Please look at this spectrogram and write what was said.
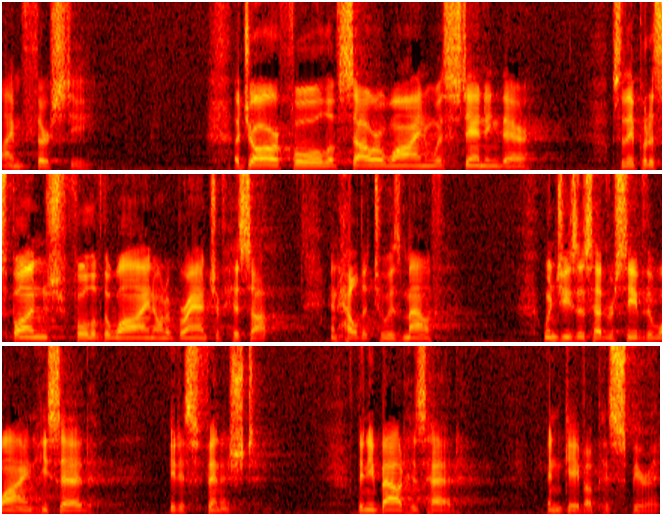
I'm thirsty. A jar full of sour wine was standing there. So they put a sponge full of the wine on a branch of hyssop and held it to his mouth. When Jesus had received the wine, he said, It is finished. Then he bowed his head and gave up his spirit.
